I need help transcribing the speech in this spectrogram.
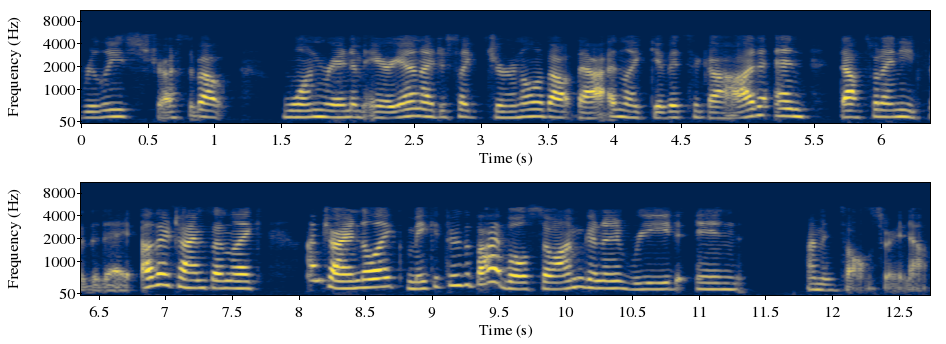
really stressed about one random area and I just like journal about that and like give it to God and that's what I need for the day. Other times I'm like I'm trying to like make it through the Bible, so I'm going to read in I'm in Psalms right now.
